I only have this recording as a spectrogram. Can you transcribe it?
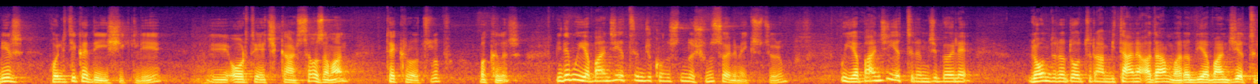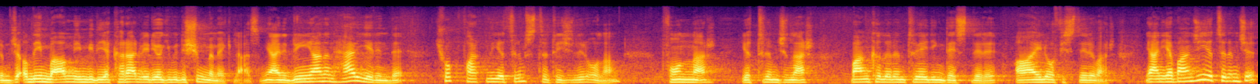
bir politika değişikliği ortaya çıkarsa o zaman tekrar oturup bakılır. Bir de bu yabancı yatırımcı konusunda şunu söylemek istiyorum. Bu yabancı yatırımcı böyle Londra'da oturan bir tane adam var adı yabancı yatırımcı alayım mı almayayım mı diye karar veriyor gibi düşünmemek lazım. Yani dünyanın her yerinde çok farklı yatırım stratejileri olan fonlar, yatırımcılar, bankaların trading deskleri, aile ofisleri var. Yani yabancı yatırımcı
